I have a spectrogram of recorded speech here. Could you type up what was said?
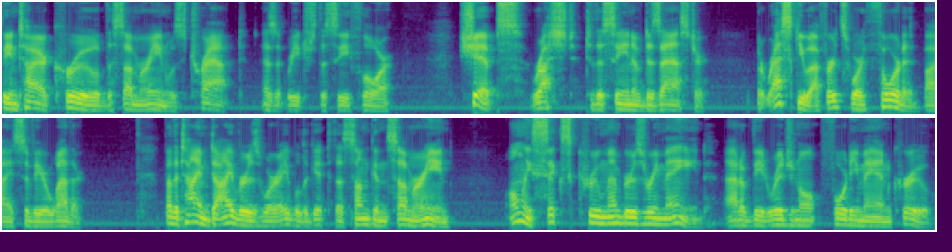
The entire crew of the submarine was trapped as it reached the sea floor. Ships rushed to the scene of disaster, but rescue efforts were thwarted by severe weather. By the time divers were able to get to the sunken submarine, only six crew members remained out of the original 40 man crew.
